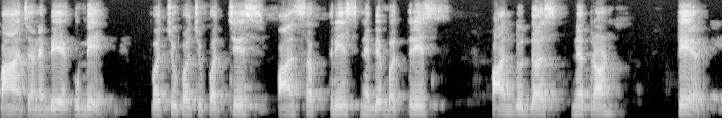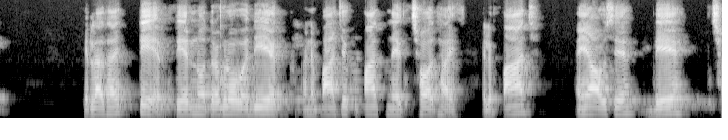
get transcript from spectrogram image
પાંચ અને બે એક બે. પચું પચું પચીસ, પાંચ સક ત્રીસ ને બે બત્રીસ, પાંચ દુ દસ ને ત્રણ, તેર. કેટલા થાય? તેર. તેર નો ત્રગડો વધી એક અને પાંચ એક પાંચ ને એક છ થાય. એટલે પાંચ અહીંયા આવશે બે, છ,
